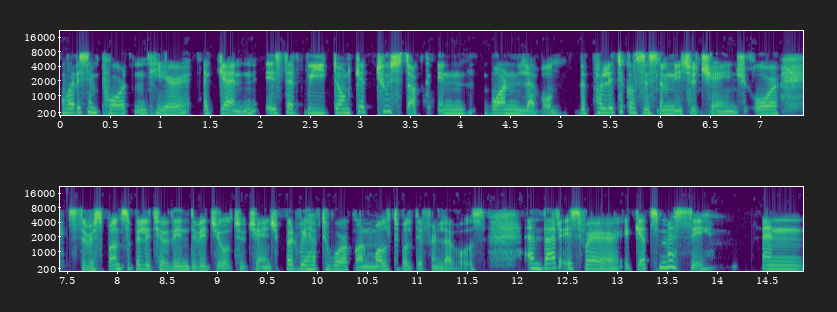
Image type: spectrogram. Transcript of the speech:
what is important here again is that we don't get too stuck in one level. The political system needs to change or it's the responsibility of the individual to change but we have to work on multiple different levels. And that is where it gets messy. And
